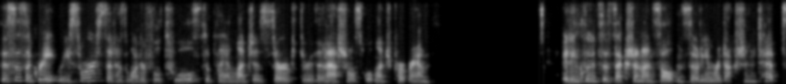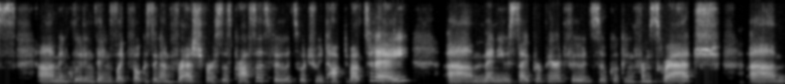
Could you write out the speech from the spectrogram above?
This is a great resource that has wonderful tools to plan lunches served through the National School Lunch Program. It includes a section on salt and sodium reduction tips, um, including things like focusing on fresh versus processed foods, which we talked about today, um, menu site prepared foods, so cooking from scratch, um,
